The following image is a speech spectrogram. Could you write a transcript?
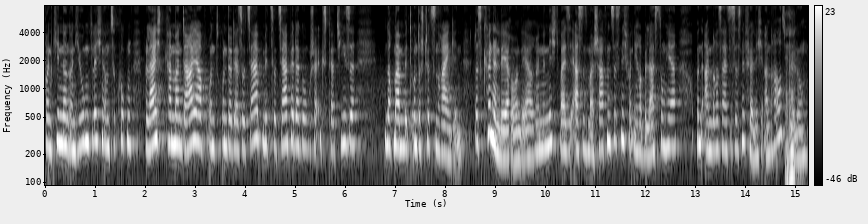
von Kindern und Jugendlichen, um zu gucken, vielleicht kann man da ja und unter der Sozial, mit sozialpädagogischer Expertise nochmal mit unterstützen reingehen. Das können Lehrer und Lehrerinnen nicht, weil sie erstens mal schaffen sie es nicht von ihrer Belastung her und andererseits ist das eine völlig andere Ausbildung.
